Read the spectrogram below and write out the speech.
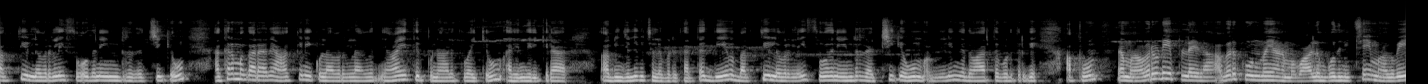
பக்தி உள்ளவர்களை சோதனை என்று ரசிக்கவும் அக்கிரமக்காரரை ஆக்கினைக்குள்ளவர்களாக நியாயத்தீர்ப்பு நாளுக்கு வைக்கவும் அறிந்திருக்கிறார் அப்படின்னு சொல்லி சொல்லப்படுது. கர்த்தர் தேவ பக்தி உள்ளவர்களை சோதனை என்று ரட்சிக்கவும் அப்படின்னு இந்த வார்த்தை கொடுத்துருக்கு. அப்போது நம்ம அவருடைய பிள்ளைகள அவருக்கு உண்மையாக நம்ம வாழும்போது நிச்சயமாகவே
